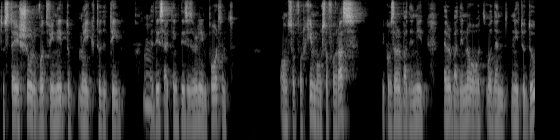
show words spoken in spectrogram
to stay sure what we need to make to the team. Uh, This I think this is really important, also for him, also for us, because everybody need everybody know what what they need to do.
